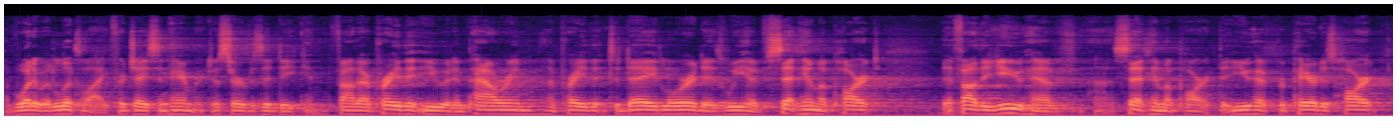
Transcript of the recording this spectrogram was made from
of what it would look like for Jason Hamrick to serve as a deacon. Father, I pray that you would empower him. I pray that today, Lord, as we have set him apart, that Father, you have uh, set him apart, that you have prepared his heart,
